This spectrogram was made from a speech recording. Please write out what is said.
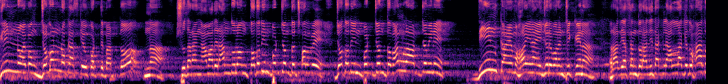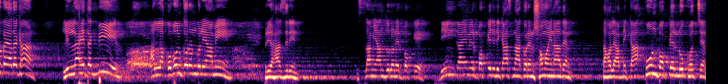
ঘৃণ্য এবং জঘন্য কাজ কেউ করতে পারত না। সুতরাং আমাদের আন্দোলন ততদিন পর্যন্ত চলবে, যতদিন পর্যন্ত বাংলার জমিনে দিন কায়েম হয় নাই। জোরে বলেন ঠিক কিনা? রাজি আছেন তো? রাজি থাকলে আল্লাহকে তো হাত উঠাইয়া দেখান। লিল্লাহে তাকবীর। আল্লাহ কবুল করুন বলি আমি প্রিয় হাজরিন, ইসলামী আন্দোলনের পক্ষে, দিন কায়েমের পক্ষে যদি কাজ না করেন, সময় না দেন, তাহলে আপনি কোন পক্ষের লোক হচ্ছেন?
